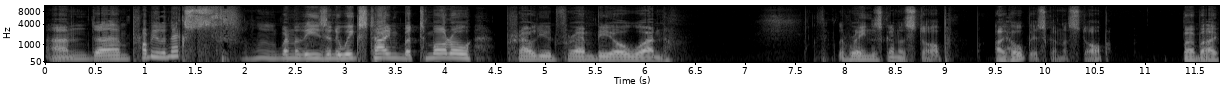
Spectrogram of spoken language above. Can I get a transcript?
And um, probably the next one of these in a week's time. But tomorrow, Prelude for MB01. The rain's going to stop. I hope it's going to stop. Bye-bye.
